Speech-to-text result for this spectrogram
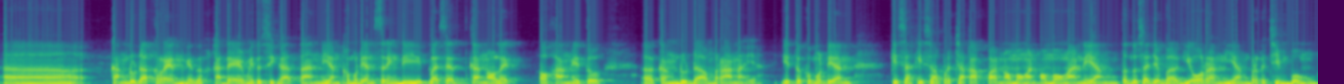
uh, Kang Duda keren gitu KDM itu singkatan. Yang kemudian sering diplesetkan oleh Ohang itu uh, Kang Duda Merana ya. Itu kemudian kisah-kisah percakapan, omongan-omongan yang tentu saja bagi orang yang berkecimpung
